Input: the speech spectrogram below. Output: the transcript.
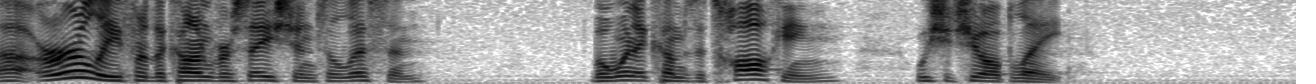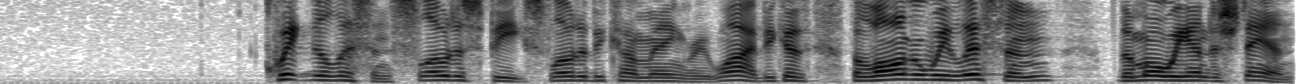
uh, early for the conversation to listen, but when it comes to talking, we should show up late. Quick to listen, slow to speak, slow to become angry. Why? Because the longer we listen, the more we understand.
